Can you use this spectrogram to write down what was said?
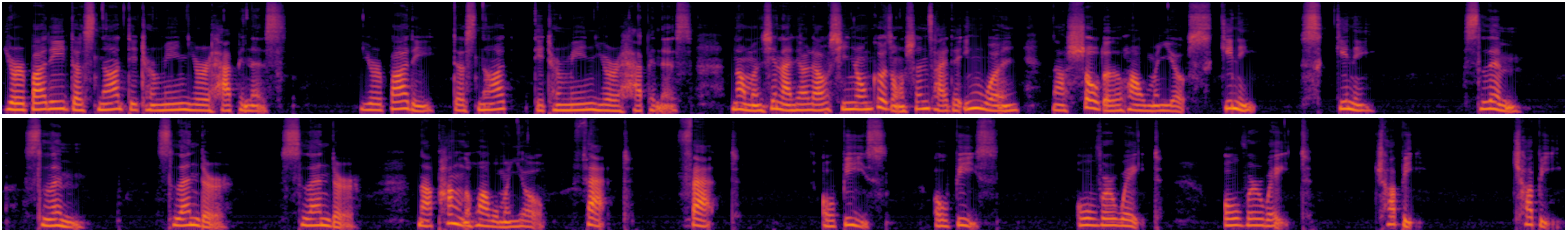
Your body does not determine your happiness. Your body does not determine your happiness. 那我们先来聊聊形容各种身材的英文。那瘦的的话，我们有 skinny、skinny、slim、slim、slender、slender。那胖的话，我们有 fat、fat、obese、obese、overweight、overweight、chubby、 chubby。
